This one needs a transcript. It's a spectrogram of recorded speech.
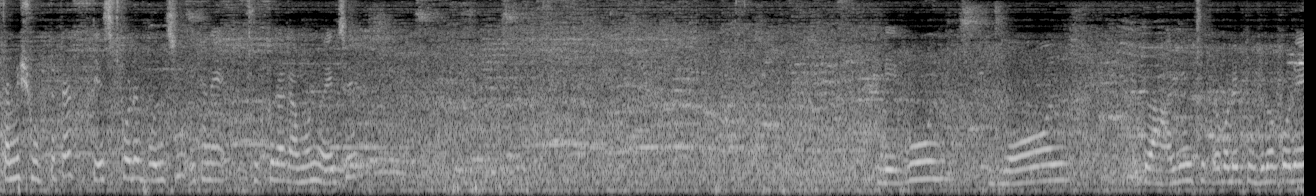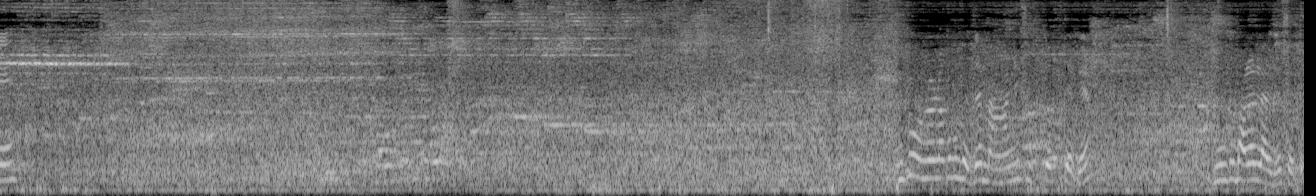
তো আমি শুক্তোটা টেস্ট করে বলছি এখানে শুক্তোটা কেমন হয়েছে। বেগুন ঝোল একটু আলু ছোটো করে, টুকরো করে। কিন্তু অন্যরকম খেতে, বাঙালি শুক্তোর থেকে। কিন্তু ভালো লাগছে খেতে।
